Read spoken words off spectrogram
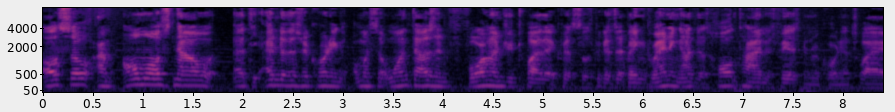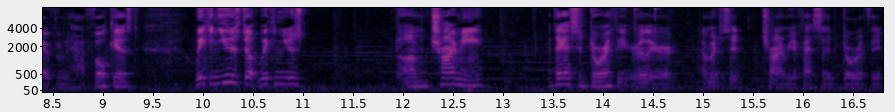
Also, I'm almost now at the end of this recording, almost at 1,400 Twilight Crystals because I've been grinding out this whole time this video's been recording. That's why I've been half focused. We can use we can use um, Charmy. I think I said Dorothy earlier. I meant to say Charmy if I said Dorothy.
